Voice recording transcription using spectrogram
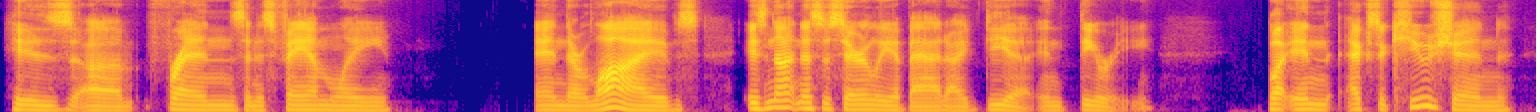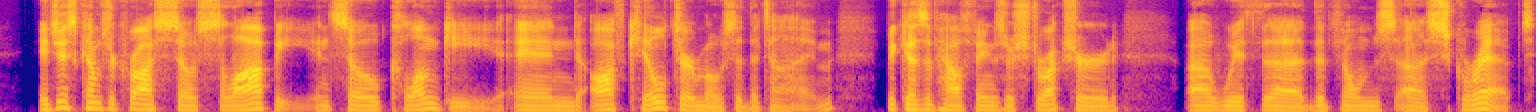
his um, friends and his family and their lives is not necessarily a bad idea in theory. But in execution, it just comes across so sloppy and so clunky and off kilter most of the time because of how things are structured uh, with uh, the film's uh, script.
